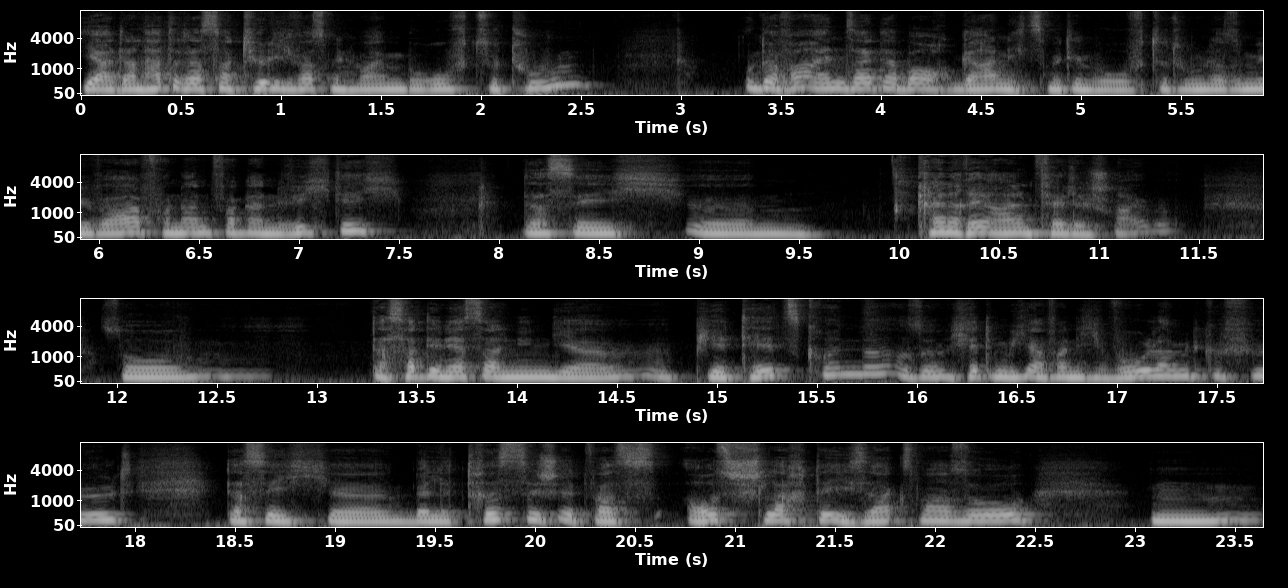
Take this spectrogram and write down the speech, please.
ja, dann hatte das natürlich was mit meinem Beruf zu tun und auf der einen Seite aber auch gar nichts mit dem Beruf zu tun. Also mir war von Anfang an wichtig, dass ich ähm, keine realen Fälle schreibe. So, das hat in erster Linie Pietätsgründe. Also ich hätte mich einfach nicht wohl damit gefühlt, dass ich äh, belletristisch etwas ausschlachte, ich sag's mal so, mh,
